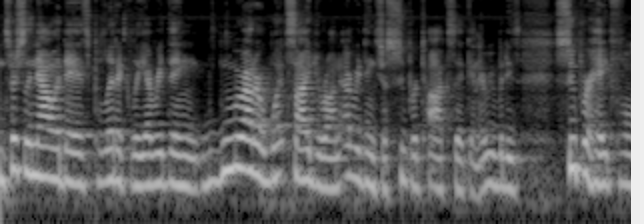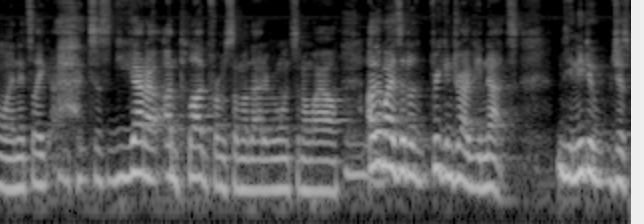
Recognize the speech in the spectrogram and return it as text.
especially nowadays, politically, everything. No matter what side you're on, everything's just super toxic and everybody's super hateful. And it's like, ah, it's just you gotta unplug from some of that every once in a while. Otherwise, it'll freaking drive you nuts. You need to just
